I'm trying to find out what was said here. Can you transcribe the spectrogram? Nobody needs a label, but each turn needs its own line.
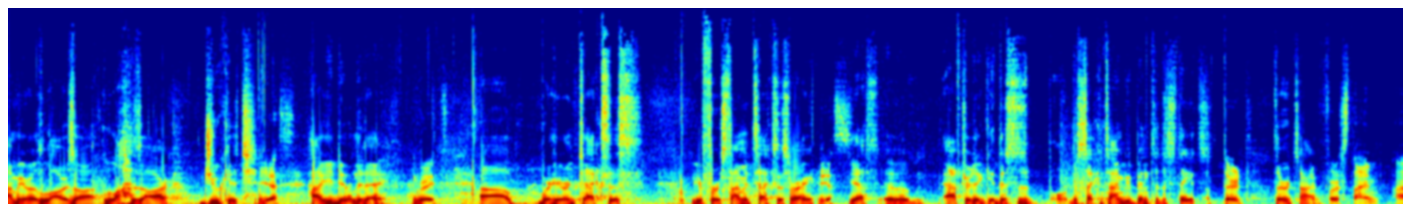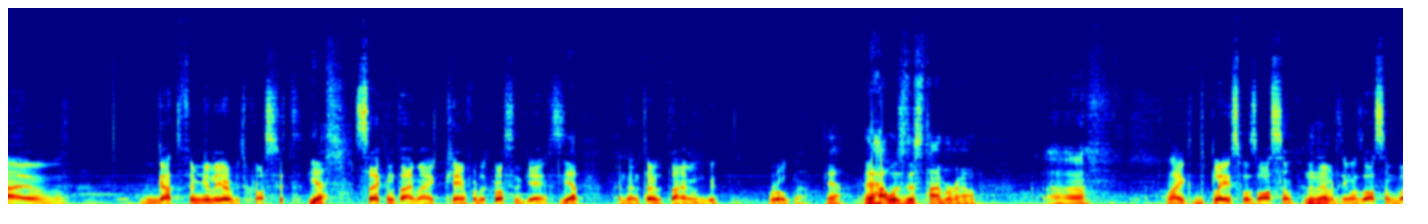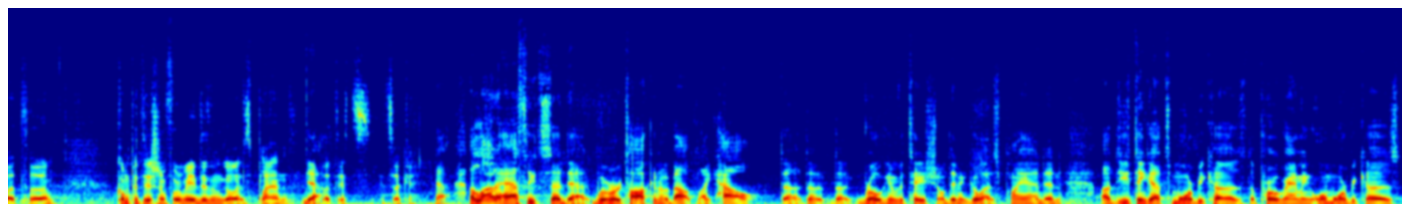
I'm here with Lazar, Lazar Dukic.
Yes.
How you doing today?
Great.
Uh, we're here in Texas. Your first time in Texas, right?
Yes.
Yes. Uh, after the this is the second time you've been to the states.
Third.
Third time.
First time I've got familiar with CrossFit.
Yes.
Second time I came for the CrossFit Games.
Yep.
And then third time with Rogue now.
Yeah. And how was this time around?
Uh, like the place was awesome and
Mhm.
everything was awesome, but um, competition for me didn't go as planned.
Yeah.
But it's it's okay.
Yeah, a lot of athletes said that when we were talking about like how the, the, the Rogue Invitational didn't go as planned. And uh, do you think that's more because the programming, or more because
